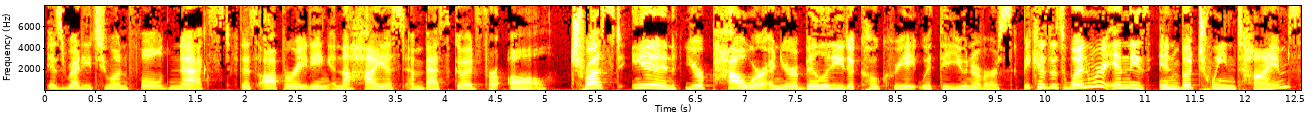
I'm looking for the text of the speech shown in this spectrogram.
is ready to unfold next that's operating in the highest and best good for all. Trust in your power and your ability to co-create with the universe. Because it's when we're in these in-between times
